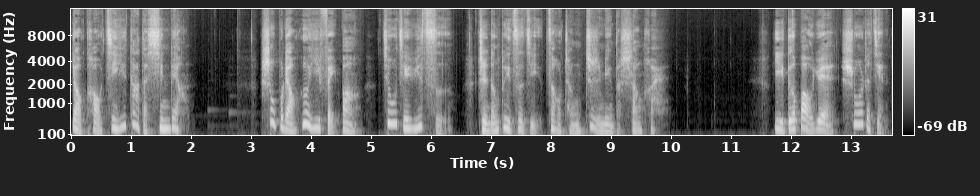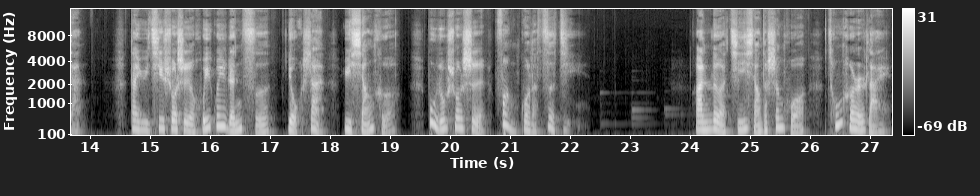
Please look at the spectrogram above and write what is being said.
要靠极大的心量。受不了恶意诽谤，纠结于此，只能对自己造成致命的伤害。以德报怨，说着简单，但与其说是回归仁慈、友善与祥和。不如说是放过了自己。安乐吉祥的生活从何而来？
